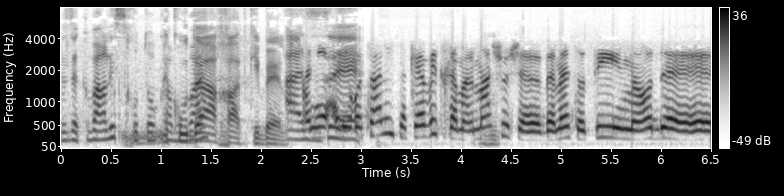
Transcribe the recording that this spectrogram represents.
וזה כבר לזכותו כמובן. נקודה אחת קיבל. אז אני, אני אה, רוצה להתעכב איתכם על משהו שבאמת אותי מאוד אה,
